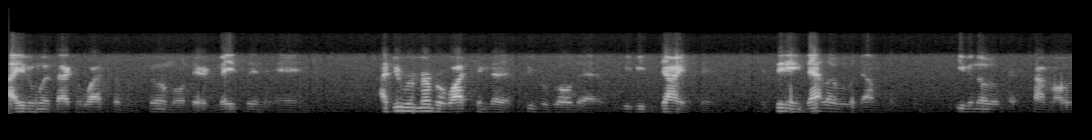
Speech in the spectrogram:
I even went back and watched some film on Derrick Mason, and I do remember watching that Super Bowl that we beat the Giants in, and seeing that level of dominance. Even though at the time I was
